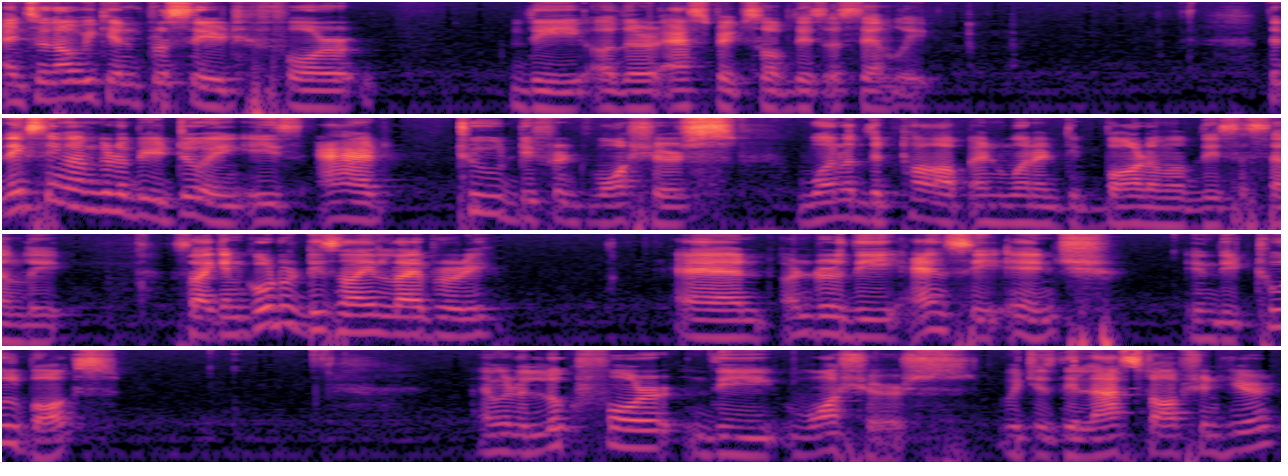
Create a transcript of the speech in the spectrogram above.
And so now we can proceed for the other aspects of this assembly. The next thing I'm going to be doing is add two different washers, one at the top and one at the bottom of this assembly. So I can go to design library and under the ANSI inch in the toolbox I'm going to look for the washers, which is the last option here.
